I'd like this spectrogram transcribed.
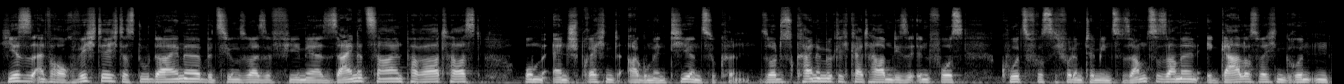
Hier ist es einfach auch wichtig, dass du deine bzw. vielmehr seine Zahlen parat hast um entsprechend argumentieren zu können. Solltest du keine Möglichkeit haben, diese Infos kurzfristig vor dem Termin zusammenzusammeln, egal aus welchen Gründen,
